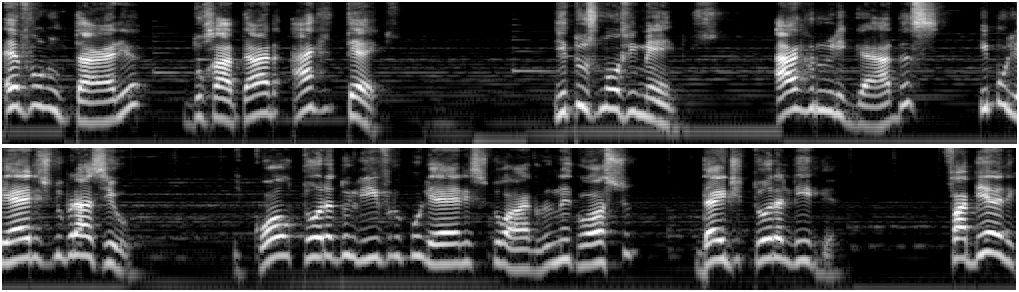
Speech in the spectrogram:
É voluntária do Radar AgTech e dos movimentos Agroligadas e Mulheres do Brasil, e coautora do livro Mulheres do Agronegócio, da editora Liga. Fabiane,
